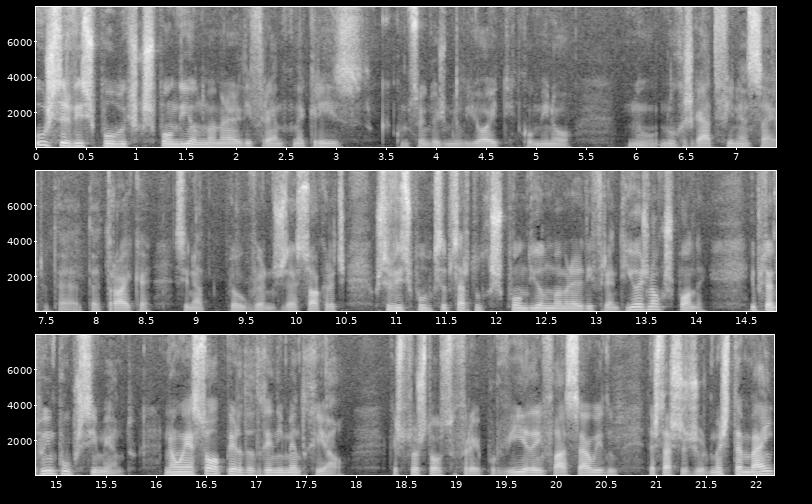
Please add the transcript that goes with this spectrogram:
os serviços públicos respondiam de uma maneira diferente na crise começou em 2008 e culminou no, no resgate financeiro da, da Troika, assinado pelo governo José Sócrates, os serviços públicos, apesar de tudo, respondiam de uma maneira diferente. E hoje não respondem. E, portanto, o empobrecimento não é só a perda de rendimento real que as pessoas estão a sofrer por via da inflação e do, das taxas de juros, mas também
